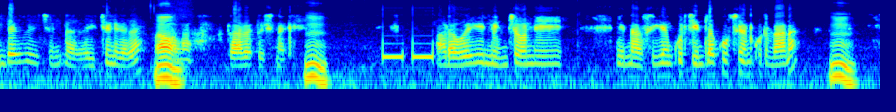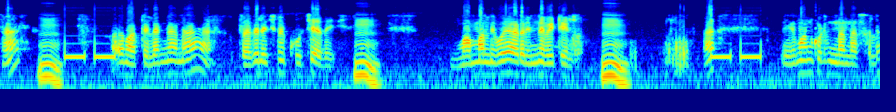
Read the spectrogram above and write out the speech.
ఇంటర్వ్యూ ఇచ్చిండు ఇచ్చిండు కదా రాధాకృష్ణకి. ఆడ పోయి నించోని నిన్న సీఎం కుర్చీ ఇంట్లో కూర్చొని అనుకుంటున్నానా మా తెలంగాణ ప్రజలు ఇచ్చిన కుర్చీ అది. మమ్మల్ని పోయి ఆడ నిన్న పెట్టిండ్రు? ఏమనుకుంటున్నాను అసలు?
